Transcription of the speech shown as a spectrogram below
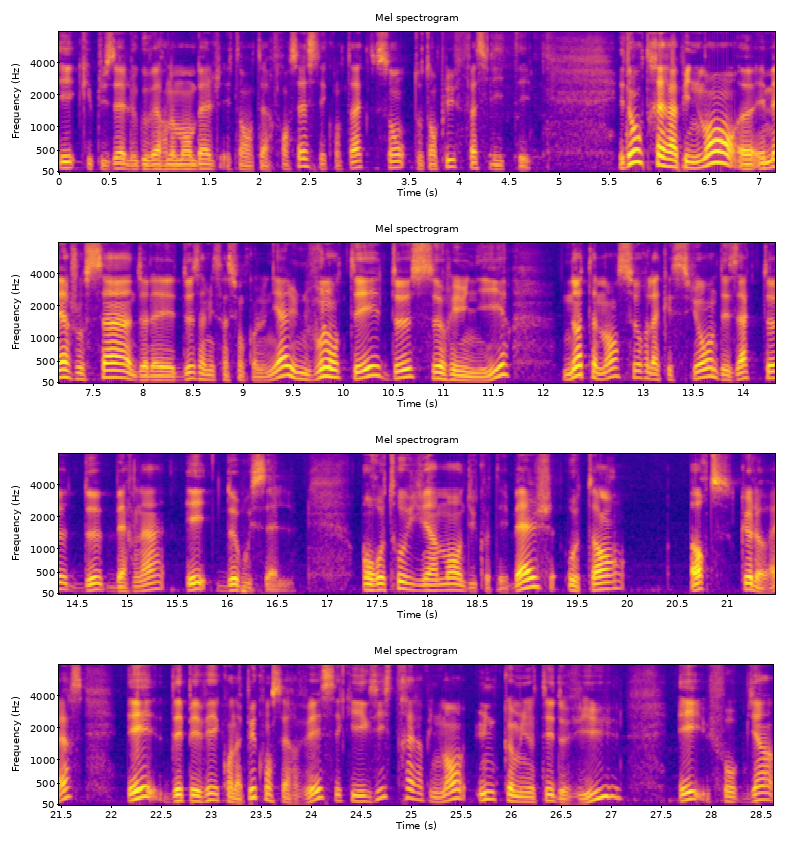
et qui plus est, le gouvernement belge étant en terre française, les contacts sont d'autant plus facilités. Et donc, très rapidement, euh, émerge au sein de les deux administrations coloniales une volonté de se réunir notamment sur la question des actes de Berlin et de Bruxelles. On retrouve évidemment du côté belge autant Hortz que Loers, et des PV qu'on a pu conserver, c'est qu'il existe très rapidement une communauté de vues, et il faut bien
